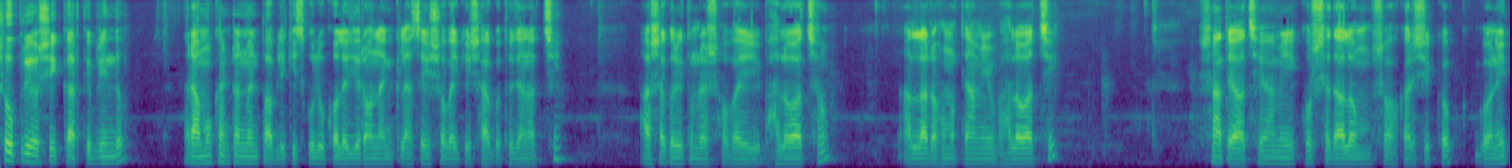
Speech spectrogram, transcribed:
সুপ্রিয় শিক্ষার্থীবৃন্দ, রামু ক্যান্টনমেন্ট পাবলিক স্কুল ও কলেজের অনলাইন ক্লাসে সবাইকে স্বাগত জানাচ্ছি। আশা করি তোমরা সবাই ভালো আছো। আল্লাহ রহমতে আমি ভালো আছি। সাথে আছে আমি খুরশেদ আলম, সহকারী শিক্ষক, গণিত,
